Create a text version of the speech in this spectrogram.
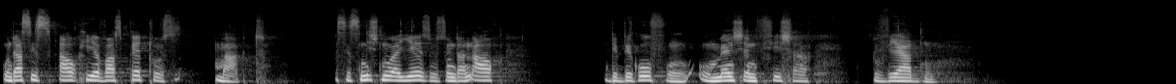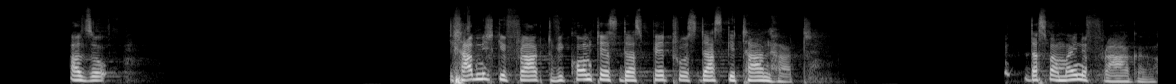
Und das ist auch hier, was Petrus macht. Es ist nicht nur Jesus, sondern auch die Berufung, um Menschenfischer zu werden. Also, ich habe mich gefragt, wie kommt es, dass Petrus das getan hat? Das war meine Frage.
